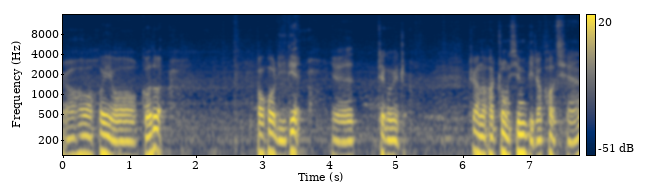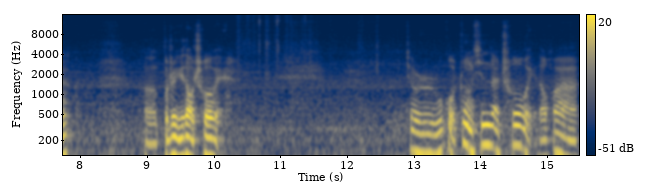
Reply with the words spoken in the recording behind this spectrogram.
然后会有隔断，包括锂电也这个位置，这样的话重心比较靠前，呃，不至于到车尾。就是如果重心在车尾的话，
